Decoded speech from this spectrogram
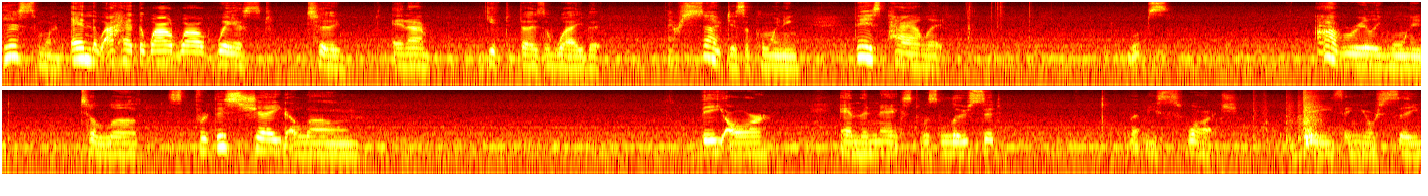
this one, and the, I had the Wild Wild West too, and I'm gifted those away, but they were so disappointing. This palette, whoops, I really wanted to love for this shade alone, VR, and the next was Lucid. Let me swatch these and you'll see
